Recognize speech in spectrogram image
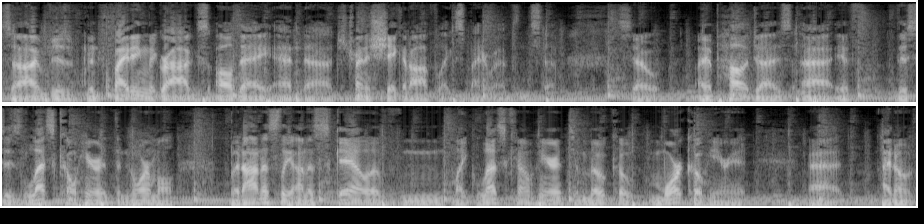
so I've just been fighting the grogs all day and uh, just trying to shake it off like spider webs and stuff. So I apologize uh, if this is less coherent than normal. But honestly, on a scale of mm, like less coherent to more, co- more coherent, uh, I don't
